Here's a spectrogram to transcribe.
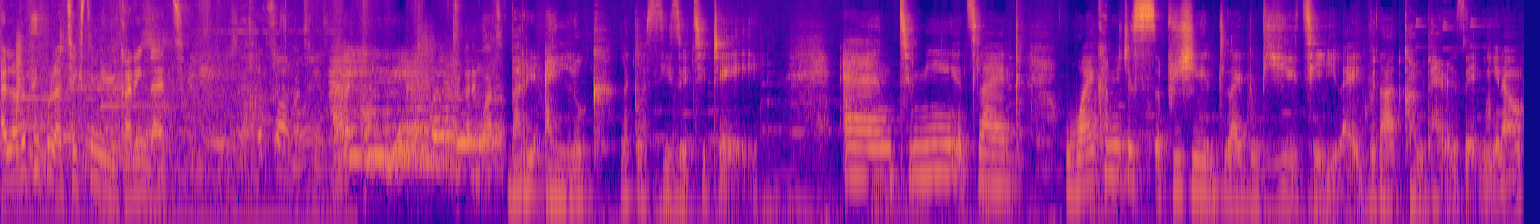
A lot of people are texting me regarding that. Barry, I look like Lasizwe today. And to me, it's like, why can't we just appreciate like beauty, like without comparison, you know?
